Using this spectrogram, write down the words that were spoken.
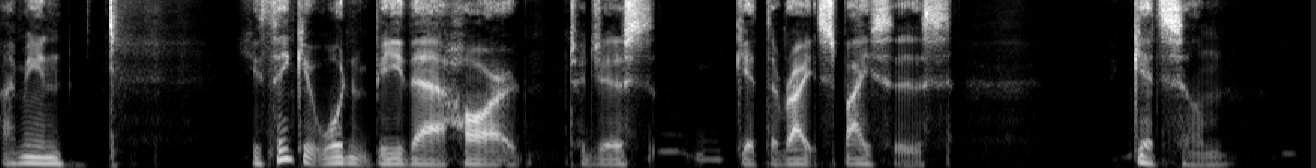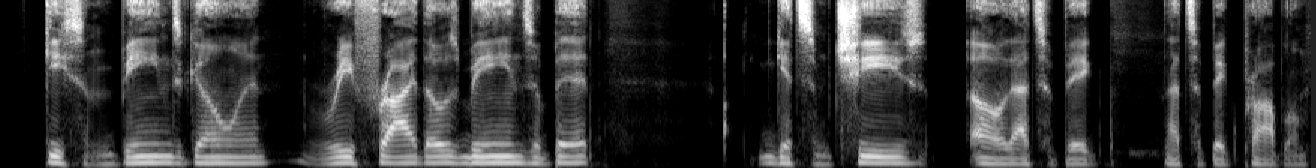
I mean, you think it wouldn't be that hard to just get the right spices, get some, get some beans going, refry those beans a bit, get some cheese, oh, that's a big, that's a big problem.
